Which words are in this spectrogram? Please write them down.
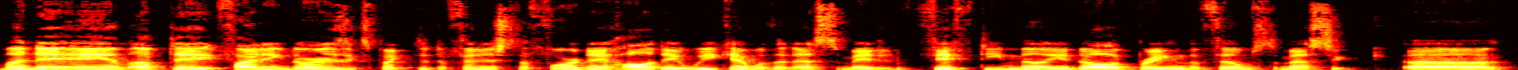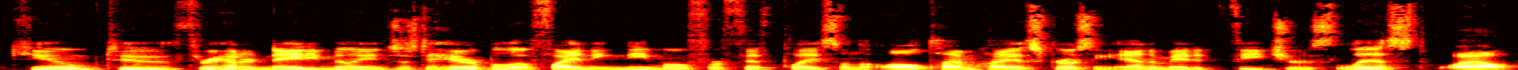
Monday AM update. Finding Dory is expected to finish the four day holiday weekend with an estimated $50 million, bringing the film's domestic uh, cume to 380 million, just a hair below Finding Nemo for fifth place on the all time highest grossing animated features list. Wow.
